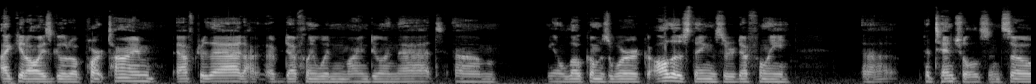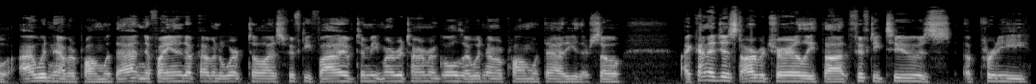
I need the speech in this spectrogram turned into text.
I could always go to a part time after that. I, I definitely wouldn't mind doing that. Um, you know, locums work, all those things are definitely. Uh, potentials. And so I wouldn't have a problem with that. And if I ended up having to work till I was 55 to meet my retirement goals, I wouldn't have a problem with that either. So I kind of just arbitrarily thought 52 is a pretty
